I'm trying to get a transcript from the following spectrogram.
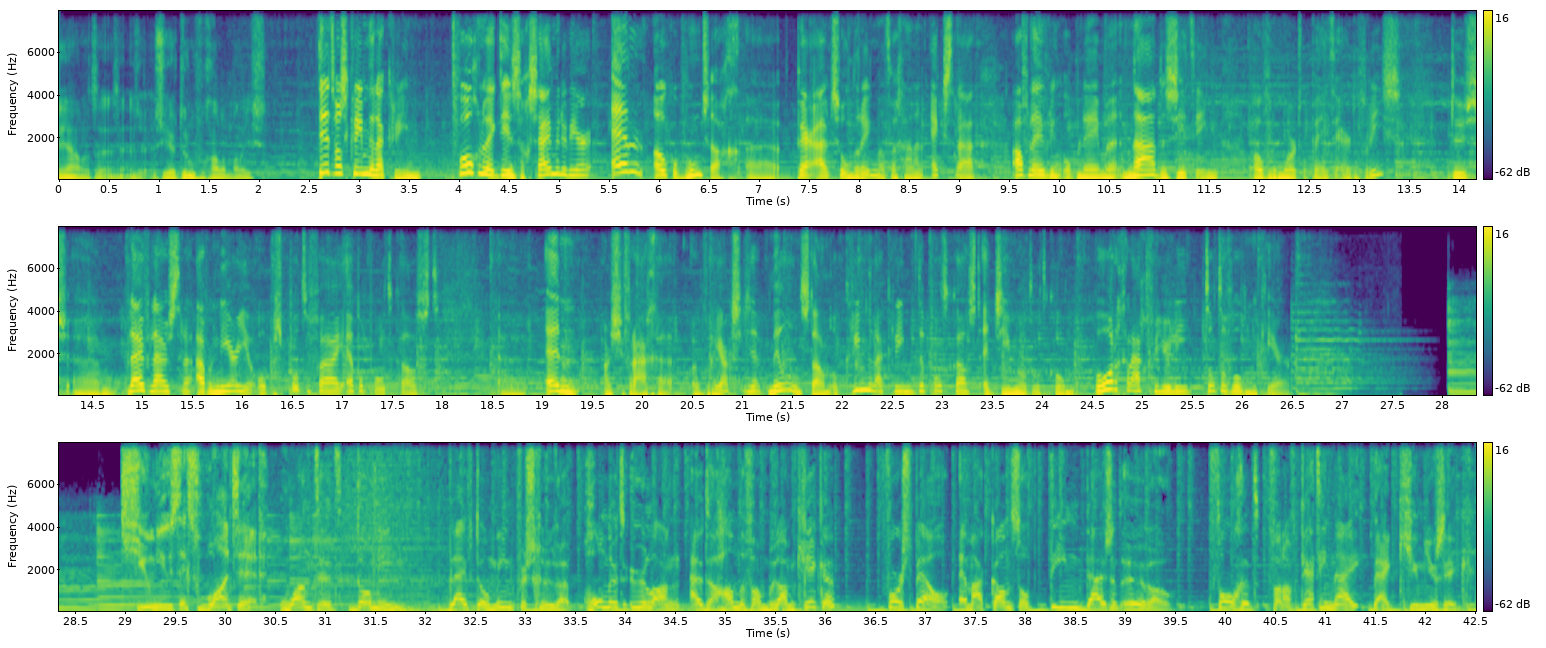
ja, wat zeer droevig allemaal is. Dit was Crime de la Crime. Volgende week dinsdag zijn we er weer. En ook op woensdag eh, per uitzondering. Want we gaan een extra aflevering opnemen na de zitting over de moord op Peter R. de Vries. Dus ehm, blijf luisteren. Abonneer je op Spotify, Apple Podcast. Eh, en als je vragen of reacties hebt, mail ons dan op crime de la crime, de podcast at gmail.com. We horen graag van jullie. Tot de volgende keer. Q-Music's Wanted. Wanted, Domien. Blijf Domien verschuren 100 uur lang uit de handen van Bram Krikken? Voorspel en maak kans op 10.000 euro. Volg het vanaf 13 mei bij Q-Music.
